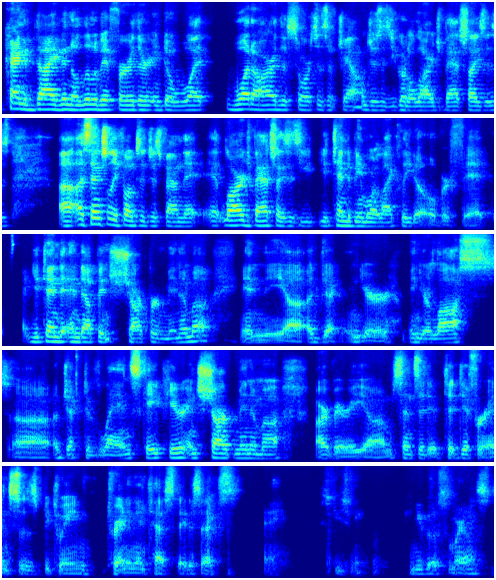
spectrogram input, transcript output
kind of dive in a little bit further into what what are the sources of challenges as you go to large batch sizes. Uh, essentially, folks have just found that at large batch sizes, you, you tend to be more likely to overfit. You tend to end up in sharper minima in the uh, object in your in your loss uh, objective landscape here, and sharp minima are very um, sensitive to differences between training and test data sets. Hey, excuse me. Can you go somewhere else?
